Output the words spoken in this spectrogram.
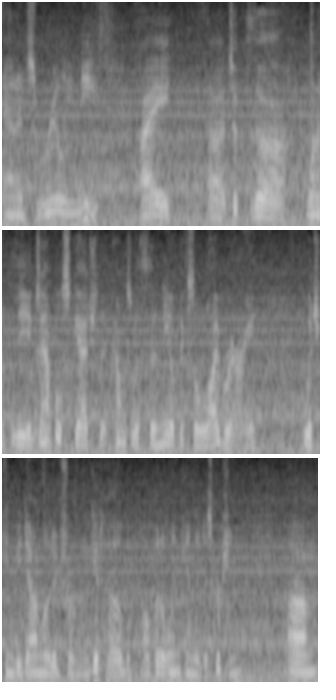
and it's really neat. I uh, took the one of the example sketch that comes with the NeoPixel library which can be downloaded from GitHub. I'll put a link in the description. Um,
